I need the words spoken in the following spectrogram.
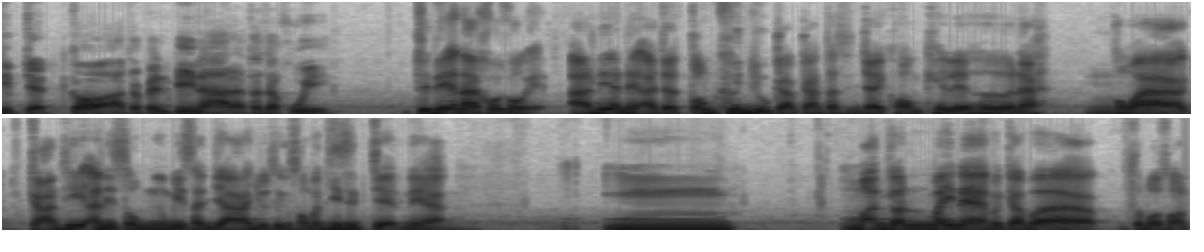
2027 ก็อาจจะเป็นปีหน้าแหละถ้าจะคุย ทีนี้อนาคตของอาร์เดียนเนี่ยอาจจะต้องขึ้นอยู่กับการตัดสินใจของเคเลเฮอร์นะอืมเพราะว่าการที่อาริซงยังมีสัญญาอยู่ถึง 2027 เนี่ยอื มมันก็ไม่แน่เหมือนกันว่าสโมสร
